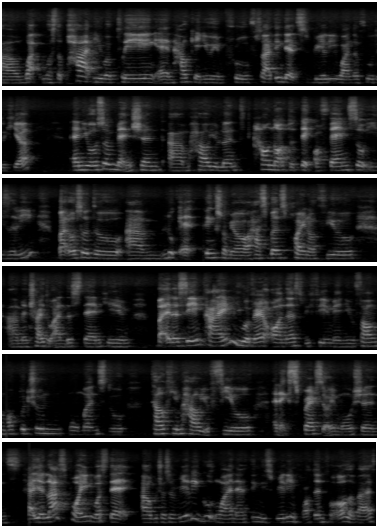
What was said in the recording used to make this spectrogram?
uh, what was the part you were playing and how can you improve. So I think that's really wonderful to hear. And you also mentioned um, how you learned how not to take offense so easily, but also to um, look at things from your husband's point of view um, and try to understand him. But at the same time, you were very honest with him and you found opportune moments to tell him how you feel and express your emotions. Uh, your last point was that, uh, which was a really good one, and I think it's really important for all of us,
